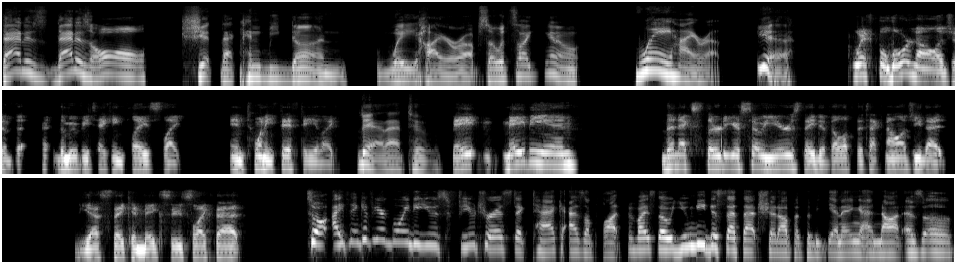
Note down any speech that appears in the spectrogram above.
that is that is all shit that can be done way higher up. So it's like, you know, way higher up. yeah. With the lore knowledge of the, the movie taking place like in 2050, like Yeah, that too. may, maybe in the next 30 or so years, they develop the technology that, yes, they can make suits like that. So I think if you're going to use futuristic tech as a plot device, though, you need to set that shit up at the beginning and not as a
